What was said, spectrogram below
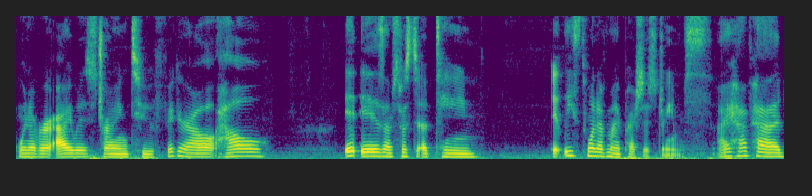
whenever I was trying to figure out how it is I'm supposed to obtain at least one of my precious dreams. I have had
